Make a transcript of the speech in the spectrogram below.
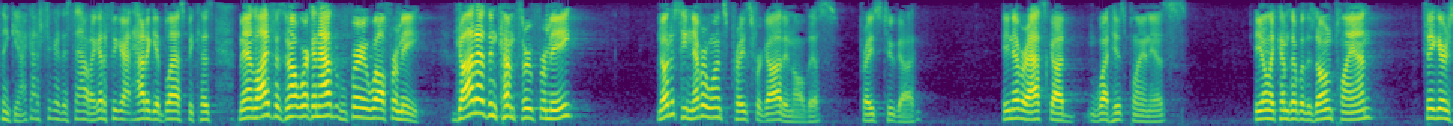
thinking, I got to figure this out. I got to figure out how to get blessed because, man, life is not working out very well for me. God hasn't come through for me. Notice he never once prays for God in all this, prays to God. He never asks God what his plan is. He only comes up with his own plan, figures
